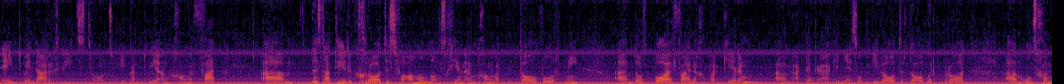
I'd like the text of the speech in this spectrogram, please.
en 32 Rietstraat. So jy kan twee ingange vat. Ehm um, dis natuurlik gratis vir almal. Daar's geen ingang wat betaal word nie. Ehm um, daar's baie veilige parkering. Ehm um, ek dink ek en jy sal bietjie later daaroor praat. Ehm um, ons gaan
